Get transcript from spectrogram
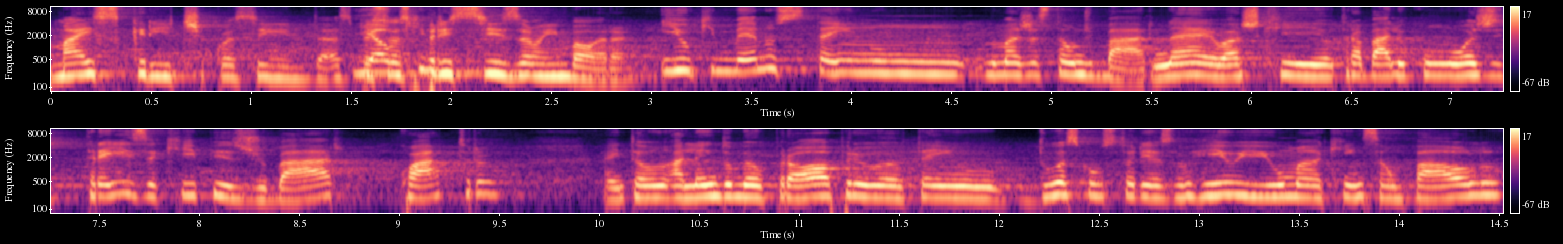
mais crítico, assim, as é pessoas é que, precisam ir embora. E o que menos tem num, numa gestão de bar, né? Eu acho que eu trabalho com hoje três equipes de bar, quatro. Então, além do meu próprio, eu tenho duas consultorias no Rio e uma aqui em São Paulo,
